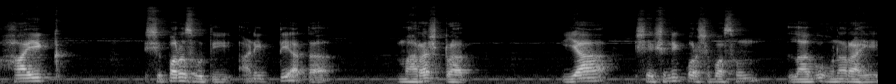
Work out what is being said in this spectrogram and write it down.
हा एक शिफारस होती आणि ते आता महाराष्ट्रात या शैक्षणिक वर्षापासून लागू होणार आहे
